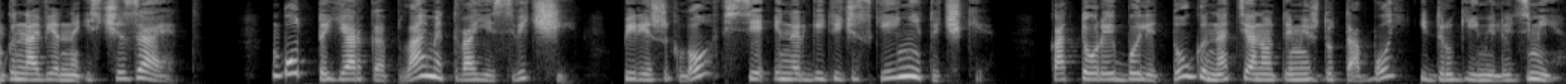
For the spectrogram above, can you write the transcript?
мгновенно исчезает, будто яркое пламя твоей свечи пережгло все энергетические ниточки, которые были туго натянуты между тобой и другими людьми.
